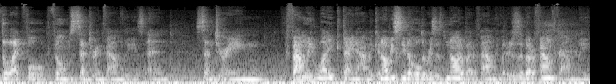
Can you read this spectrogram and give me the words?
delightful films centering families and centering family-like dynamic. And obviously, The Holdovers is not about a family, but it is about a found family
